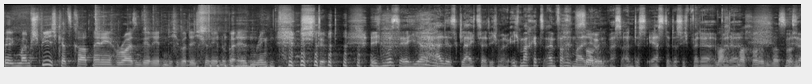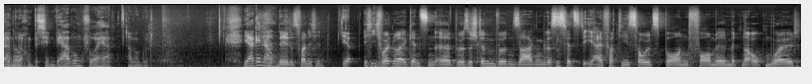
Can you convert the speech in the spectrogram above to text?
wegen meinem Schwierigkeitsgrad. Nee, nee, Horizon, wir reden nicht über dich, wir reden über Elden Ring. Stimmt. Ich muss ja hier alles gleichzeitig machen. Ich mache jetzt einfach mal Sorry. irgendwas an. Das erste, dass ich bei der. Mach, bei der, mach irgendwas Wir an, haben genau. noch ein bisschen Werbung vorher, aber gut. Ja, genau. Nee, das fand ich. Ja. Ich, ich wollte nur ergänzen, äh, böse Stimmen würden sagen, das ist jetzt die, einfach die Soulspawn-Formel mit einer Open World.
